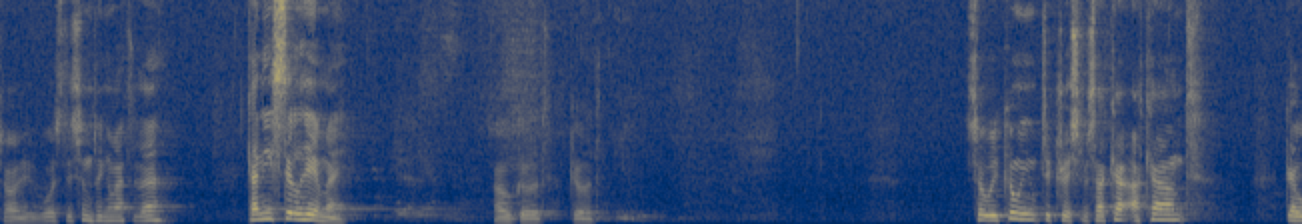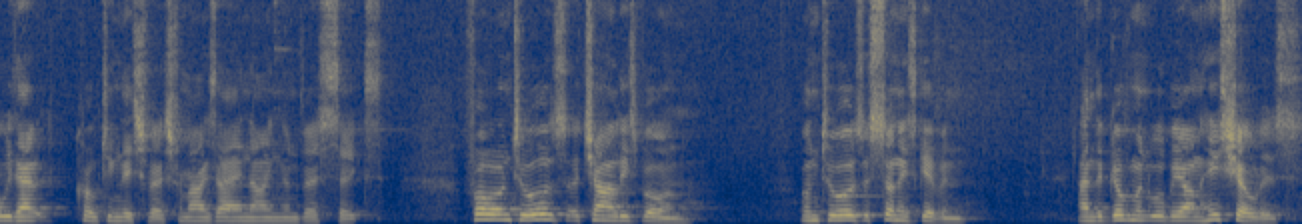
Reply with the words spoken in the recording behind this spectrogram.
Sorry, was there something the matter there? Can you still hear me? Yes. Oh, good, good. So we're coming up to Christmas. I can't, I can't go without quoting this verse from Isaiah 9 and verse 6. For unto us a child is born, unto us a son is given, and the government will be on his shoulders.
